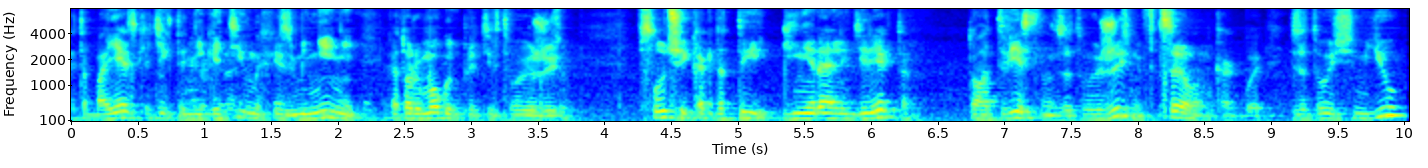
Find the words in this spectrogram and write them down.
Это боязнь каких-то негативных изменений, которые могут прийти в твою жизнь. В случае, когда ты генеральный директор, то ответственность за твою жизнь в целом, как бы, за твою семью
